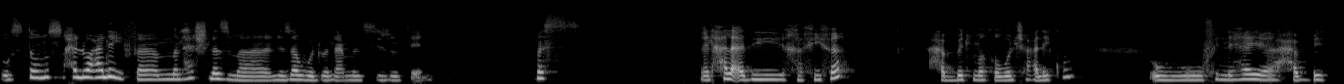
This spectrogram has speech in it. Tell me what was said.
وستة ونص حلو عليه فملهاش لازمة نزود ونعمل season تاني. بس الحلقة دي خفيفة حبيت ما أطولش عليكم. وفي النهاية حبيت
